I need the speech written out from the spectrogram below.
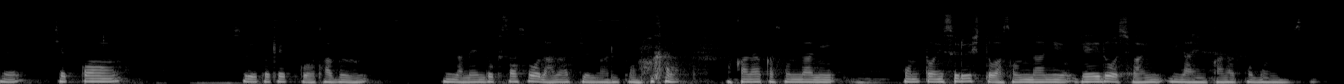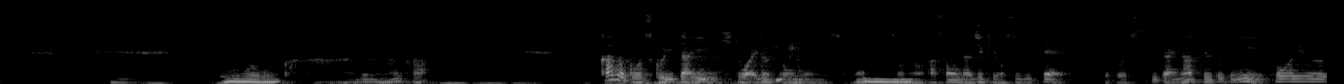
で結婚すると結構多分、みんなめんどくさそうだなっていうのがあると思うから、なかなかそんなに、本当にする人はそんなにゲイ同士はいいないのかなと思います。どうなるでもなんか、家族を作りたい人はいると思うんですよね。うん。その遊んだ時期を過ぎて、ちょっと落ち着きたいなっていう時に、そういう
